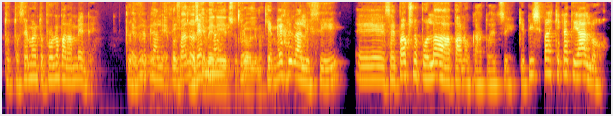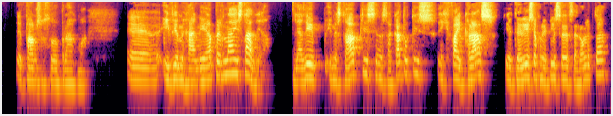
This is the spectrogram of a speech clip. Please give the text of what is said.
Το, το θέμα είναι το πρόβλημα παραμένει. Και ε, πρέπει να ε, λυθεί. Προφανώς και, και μένει έτσι το πρόβλημα. Και, και μέχρι να λυθεί, ε, θα υπάρξουν πολλά πάνω κάτω. Έτσι. Και επίσης υπάρχει και κάτι άλλο πάνω σε αυτό το πράγμα. Ε, η βιομηχανία περνάει στάδια. Δηλαδή είναι στα άπ της, είναι στα κάτω της, έχει φάει crash, οι εταιρείες έχουν κλείσει δευτερόλεπτα.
